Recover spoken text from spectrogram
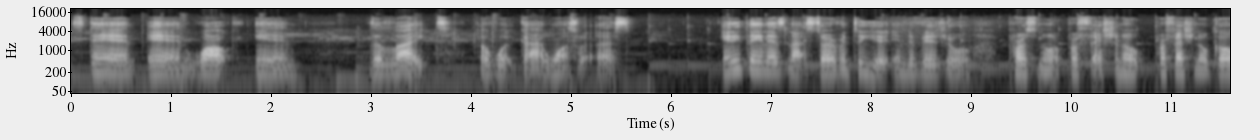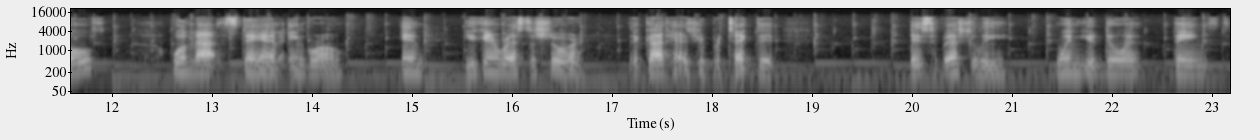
stand and walk in the light of what God wants for us. Anything that's not serving to your individual personal or professional professional goals will not stand and grow. And you can rest assured that God has you protected, especially when you're doing things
